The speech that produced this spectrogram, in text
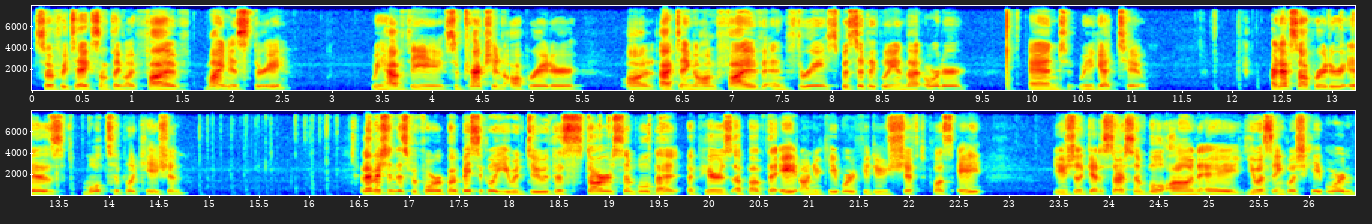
So if we take something like 5 minus 3, we have the subtraction operator on acting on 5 and 3, specifically in that order, and we get 2. Our next operator is multiplication. And I mentioned this before, but basically you would do the star symbol that appears above the 8 on your keyboard. If you do Shift plus 8, you usually get a star symbol on a US English keyboard.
